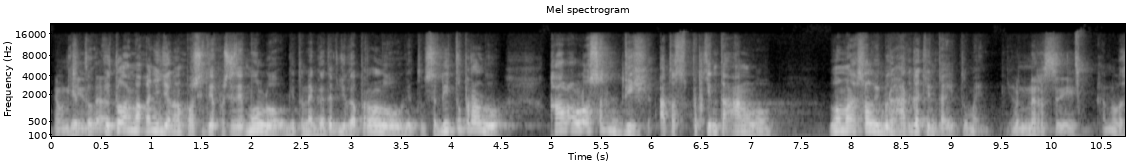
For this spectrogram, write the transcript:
Emang gitu. cinta. Itulah makanya jangan positif positif mulu gitu. Negatif juga perlu gitu. Sedih itu perlu. Kalau lo sedih atas percintaan lo, lo merasa lebih berharga cinta itu men. Bener sih. Karena lo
